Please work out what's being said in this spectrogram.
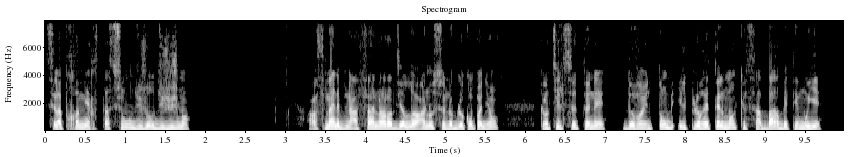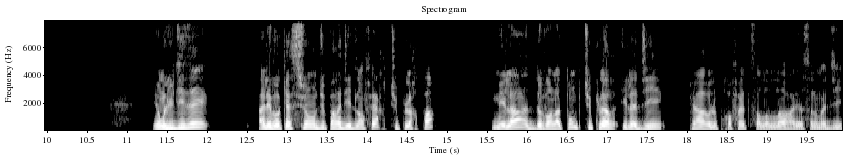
c'est la première station du jour du jugement. Othman ibn Affan, anhu, ce noble compagnon, quand il se tenait devant une tombe, il pleurait tellement que sa barbe était mouillée. Et on lui disait, à l'évocation du paradis de l'enfer, tu pleures pas, mais là, devant la tombe, tu pleures. Il a dit, car le prophète sallallahu alayhi wa a dit,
